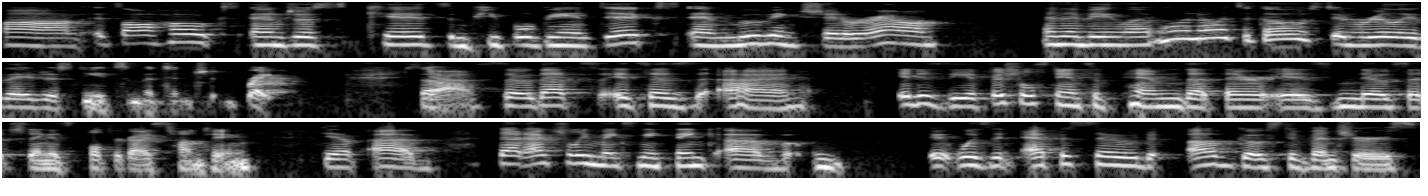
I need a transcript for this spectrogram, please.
um, it's all hoax and just kids and people being dicks and moving shit around, and then being like, oh no, it's a ghost, and really they just need some attention. right. So yeah so that's it says uh it is the official stance of pim that there is no such thing as poltergeist hunting yep. uh, that actually makes me think of it was an episode of ghost adventures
